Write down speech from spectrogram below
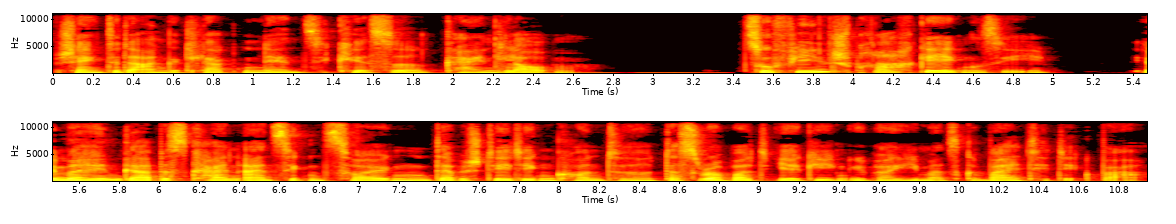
schenkte der Angeklagten Nancy Kissel kein Glauben. Zu viel sprach gegen sie. Immerhin gab es keinen einzigen Zeugen, der bestätigen konnte, dass Robert ihr gegenüber jemals gewalttätig war.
